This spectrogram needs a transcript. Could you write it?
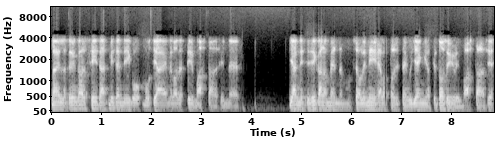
mä yllätyin myös siitä, että miten niin kuin, mut ja Emil otettiin vastaan sinne. Et jännitti sikana mennä, mutta se oli niin helppo sitten, kun jengi otti tosi hyvin vastaan siihen.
